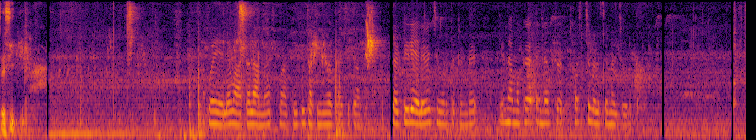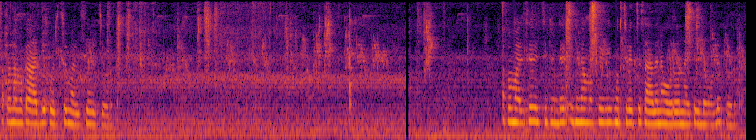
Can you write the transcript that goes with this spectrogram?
ശശി. അപ്പോൾ ഇല വാട്ടലാണ് വാട്ടിയിട്ട് ചട്ടിയിൽ വെക്കാച്ചിട്ടാണ്. ചട്ടിയിൽ ഇല വെച്ച് കൊടുത്തിട്ടുണ്ട്. ഇനി നമുക്ക് അതിന്റെ അകത്ത് കുറച്ച് വെളിച്ചെണ്ണ വെച്ച് കൊടുക്കാം. അപ്പോൾ നമുക്ക് ആദ്യം പൊരിച്ച് മത്സ്യം വെച്ച് കൊടുക്കാം. അപ്പോൾ മത്സ്യം വെച്ചിട്ടുണ്ട്. ഇനി നമുക്ക് ഈ മുറിച്ച് വെച്ച സാധനം ഓരോന്നായിട്ട് ഇതിന്റെ മുകളിൽ ഇട്ട് കൊടുക്കാം.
